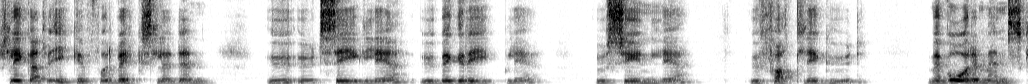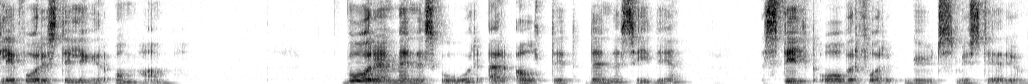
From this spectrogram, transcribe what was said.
slik at vi ikke forveksler den uutsigelige, ubegripelige, usynlige, ufattelige Gud med våre menneskelige forestillinger om ham. Våre menneskeord er alltid dennesidige, stilt overfor Guds mysterium.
